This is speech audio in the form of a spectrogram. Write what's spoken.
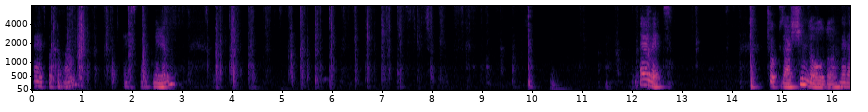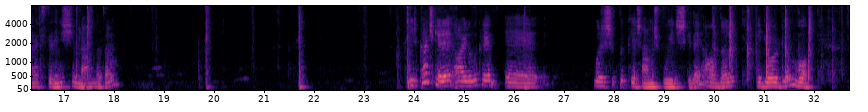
Evet bakalım. Ex partnerim. Evet. Çok güzel. Şimdi oldu. Ne demek istediğini şimdi anladım. Birkaç kere ayrılık ve e, barışıklık yaşanmış bu ilişkide. Aldığım ve gördüğüm bu.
